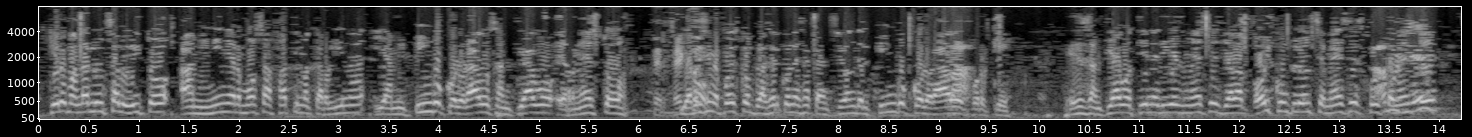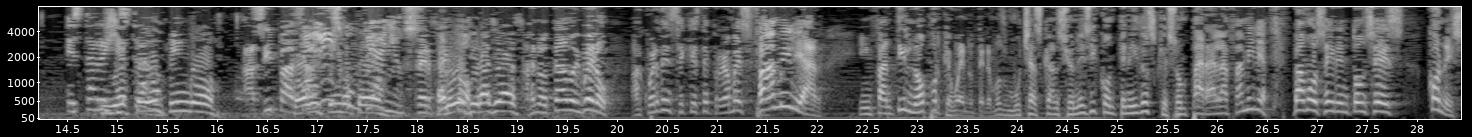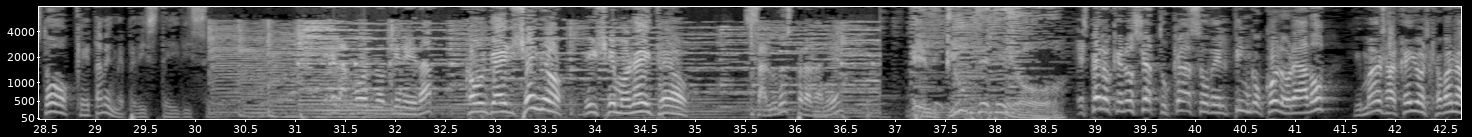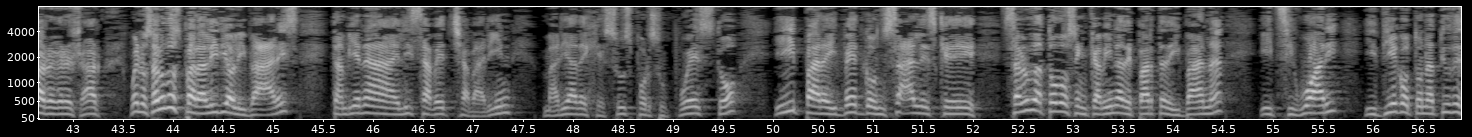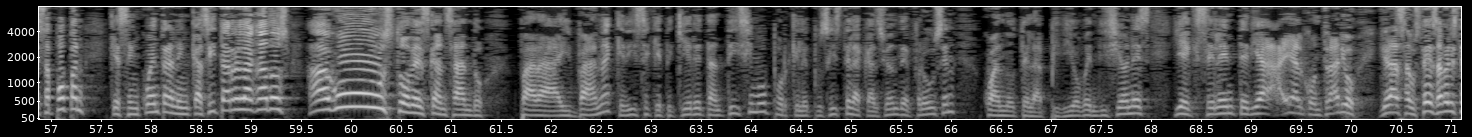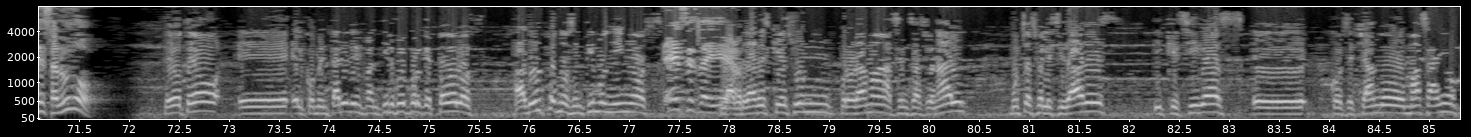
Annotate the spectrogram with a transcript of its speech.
Quiero mandarle un saludito a mi niña hermosa Fátima Carolina y a mi pingo colorado Santiago Ernesto. Perfecto. Y a ver si me puedes complacer con esa canción del pingo colorado porque ese Santiago tiene 10 meses, ya va, hoy cumple 11 meses Ah, justamente. bien. Está y es todo registrado. un pingo. Así pasa. Todo un ¡Feliz pingo, cumpleaños! Perfecto. Saludos y gracias. Anotado. Y bueno, acuérdense que este programa es familiar. Infantil no, porque bueno, tenemos muchas canciones y contenidos que son para la familia. Vamos a ir entonces con esto que también me pediste y dice... El amor no tiene edad. Con Gerseño y Simoneteo. Saludos para Daniel. El Club de Teo. Espero que no sea tu caso del pingo colorado y más aquellos que van a regresar. Bueno, saludos para Lidia Olivares, también a Elizabeth Chavarín, María de Jesús, por supuesto, y para Ivette González, que saluda a todos en cabina de parte de Ivana, Itziwari y Diego Tonatiu de Zapopan, que se encuentran en casita relajados, a gusto descansando. Para Ivana, que dice que te quiere tantísimo porque le pusiste la canción de Frozen cuando te la pidió. Bendiciones y excelente día. Ay, al contrario, gracias a ustedes. A ver este saludo. Teo, Teo, eh, el comentario de infantil fue porque todos los adultos nos sentimos niños. Esa es la idea. La verdad es que es un programa sensacional. Muchas felicidades. y que sigas eh, cosechando más años,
